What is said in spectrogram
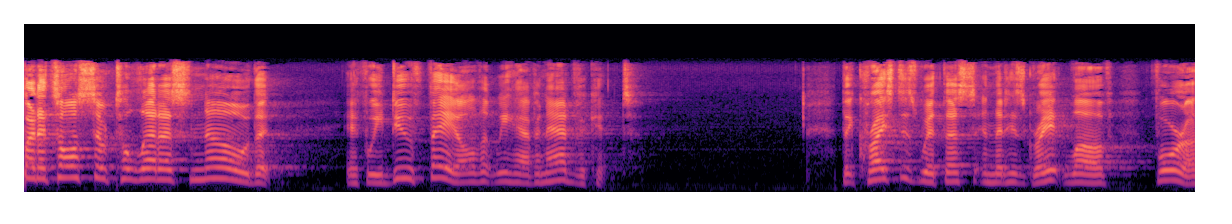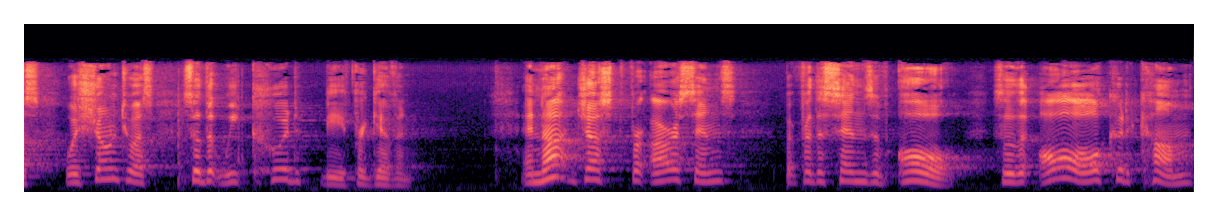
But it's also to let us know that if we do fail, that we have an advocate. That Christ is with us and that his great love for us was shown to us so that we could be forgiven. And not just for our sins, but for the sins of all, so that all could come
